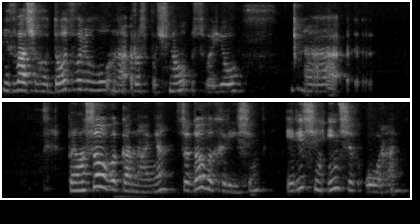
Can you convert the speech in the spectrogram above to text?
І з вашого дозволу розпочну свою примусове виконання судових рішень і рішень інших органів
